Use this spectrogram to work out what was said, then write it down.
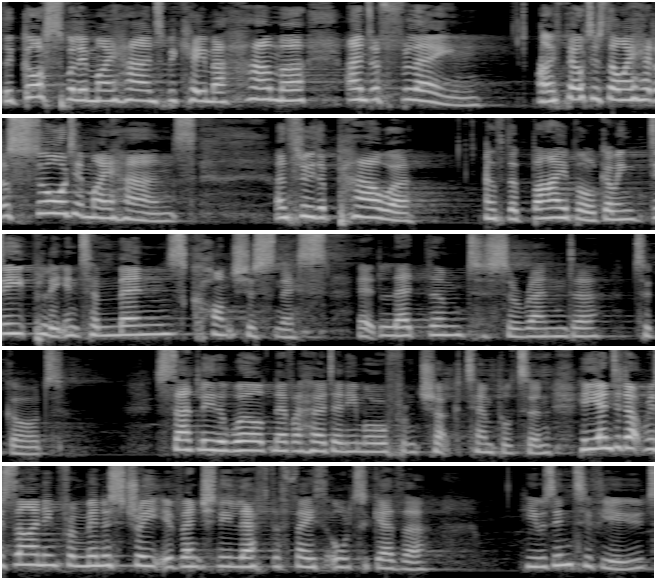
The gospel in my hands became a hammer and a flame. I felt as though I had a sword in my hands. And through the power of the Bible going deeply into men's consciousness, it led them to surrender to God. Sadly, the world never heard any more from Chuck Templeton. He ended up resigning from ministry, eventually left the faith altogether. He was interviewed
